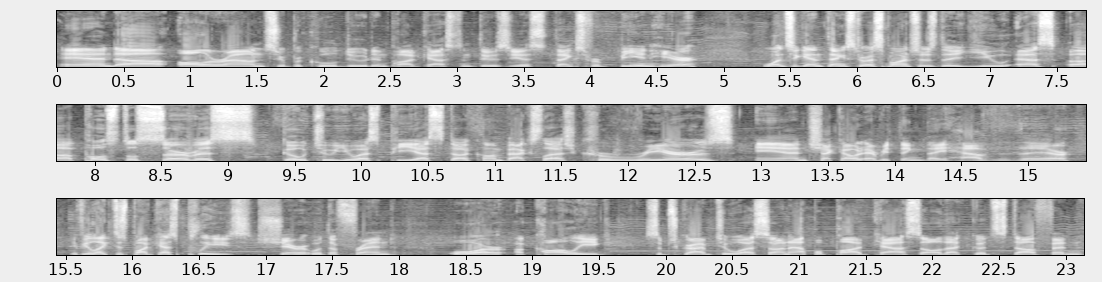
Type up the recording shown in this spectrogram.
and uh, all around super cool dude and podcast enthusiast. Thanks for being here. Once again, thanks to our sponsors, the U.S. Uh, Postal Service. Go to usps.com backslash careers and check out everything they have there. If you like this podcast, please share it with a friend or a colleague. Subscribe to us on Apple Podcasts, all that good stuff, and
